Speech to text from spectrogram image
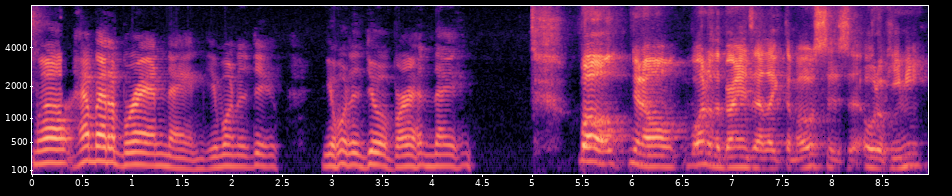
Well, how about a brand name? You want to do? You want to do a brand name? well, you know, one of the brands I like the most is uh, Otohime,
